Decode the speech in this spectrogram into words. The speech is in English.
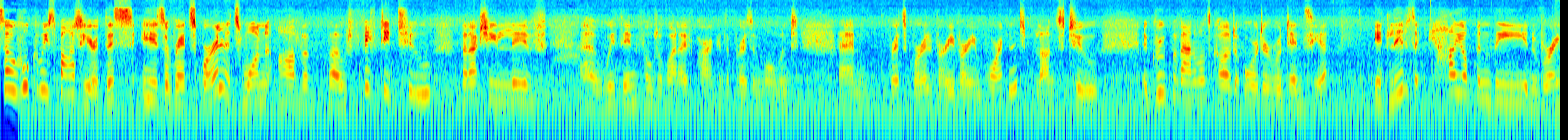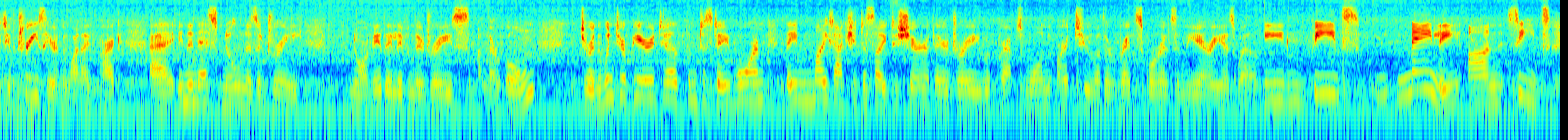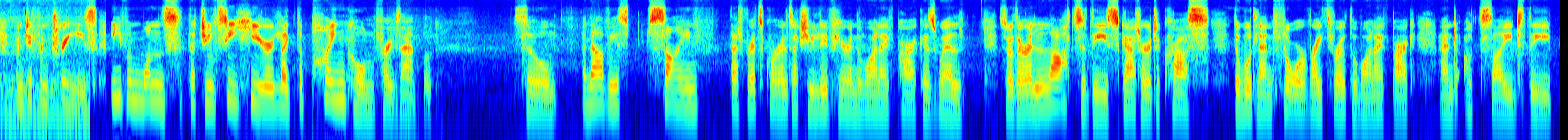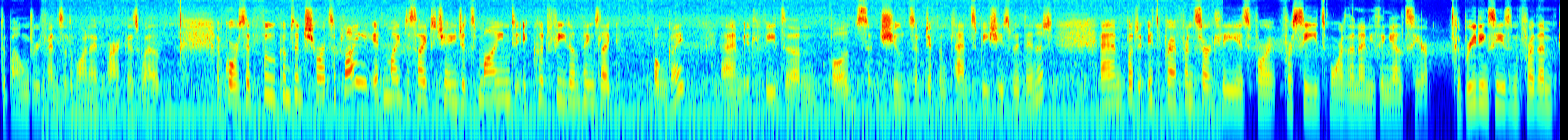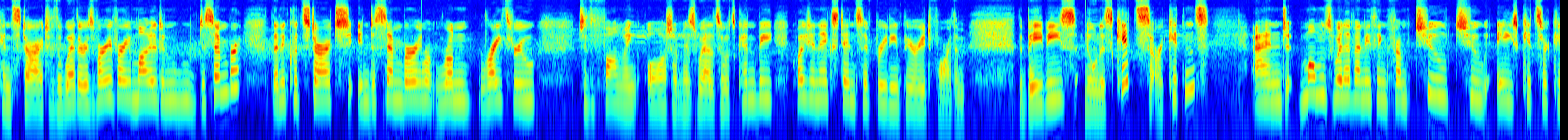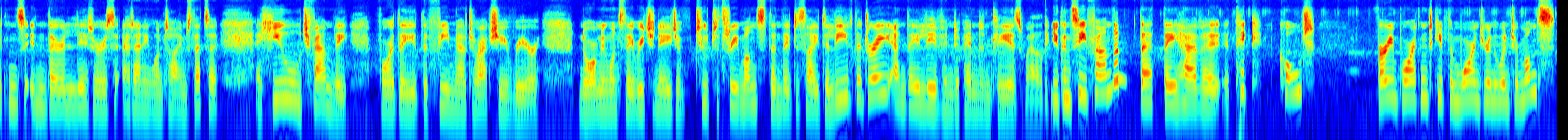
So who can we spot here? This is a red squirrel. It's one of about 52 that actually live uh, within Fota Wildlife Park at the present moment. Um, red squirrel, very, very important, belongs to a group of animals called Order Rodentia. It lives high up in the in a variety of trees here in the wildlife park, uh, in a nest known as a dray. Normally, they live in their drays on their own. During the winter period, to help them to stay warm, they might actually decide to share their dray with perhaps one or two other red squirrels in the area as well. He feeds mainly on seeds from different trees, even ones that you'll see here, like the pine cone, for example. So, an obvious sign that red squirrels actually live here in the wildlife park as well. So there are lots of these scattered across the woodland floor right throughout the wildlife park and outside the, the boundary fence of the wildlife park as well. Of course, if food comes into short supply, it might decide to change its mind. It could feed on things like fungi. Um, it feeds on buds and shoots of different plant species within it. Um, but its preference certainly is for, for seeds more than anything else here. The breeding season for them can start if the weather is very, very mild in December, then it could start in December, and run right through to the following autumn as well. So it can be quite an extensive breeding period for them. The babies, known as kits or kittens, and mums will have anything from two to eight kits or kittens in their litters at any one time. So that's a, a huge family for the, the female to actually rear. Normally, once they reach an age of two to three months, then they decide to leave the dray and they live independently as well. You can see from them that they have a, a thick coat, very important to keep them warm during the winter months.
